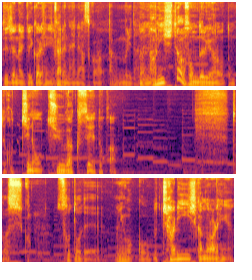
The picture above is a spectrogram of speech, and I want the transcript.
てじゃないと行かれへんやん。行かれないねあそこは。多分無理だね。何して遊んでるんやろうと思ってこっちの中学生とか確かに。外で鬼ごっこ？チャリしか乗られへんやん。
